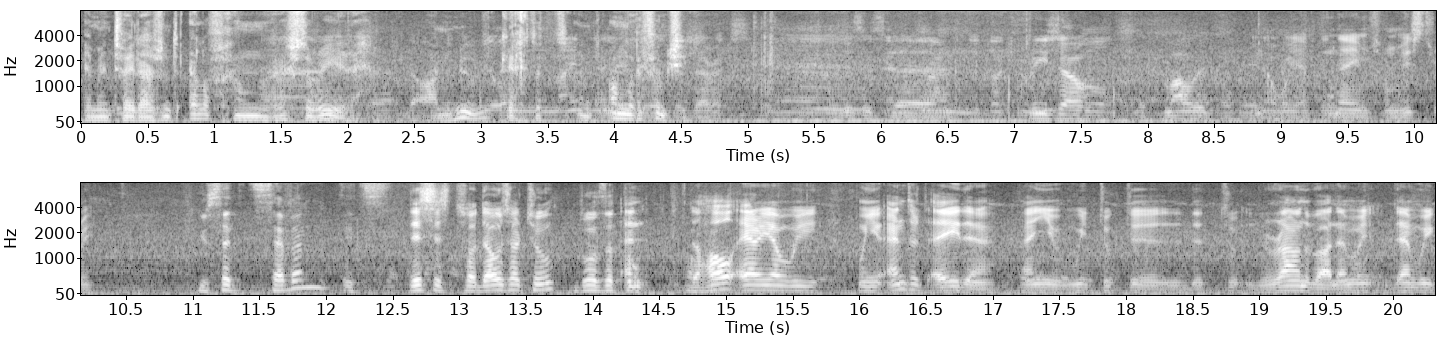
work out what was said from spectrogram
hem in 2011 gaan restaureren. En nu krijgt het een andere functie. This is the Friso, Maurits, you know, we have the names from history. You said seven. It's This is, so those are two. those are two. And the whole area we, when you entered Ede and you, we took the, the, the roundabout and we, then we,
